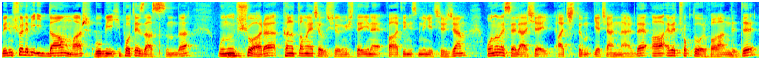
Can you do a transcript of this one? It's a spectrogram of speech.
Benim şöyle bir iddiam var. Bu bir hipotez aslında. Bunu şu ara kanıtlamaya çalışıyorum. İşte yine Fatih'in ismini geçireceğim. Ona mesela şey açtım geçenlerde. Aa evet çok doğru falan dedi.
